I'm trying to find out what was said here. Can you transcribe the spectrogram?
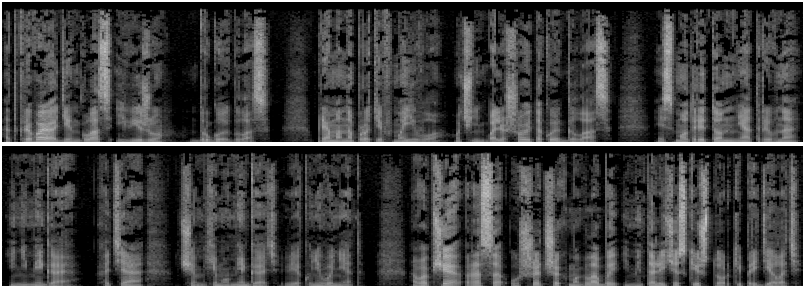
Открываю один глаз и вижу другой глаз. Прямо напротив моего, очень большой такой глаз. И смотрит он неотрывно и не мигая. Хотя, чем ему мигать, век у него нет. А вообще, раса ушедших могла бы и металлические шторки приделать.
